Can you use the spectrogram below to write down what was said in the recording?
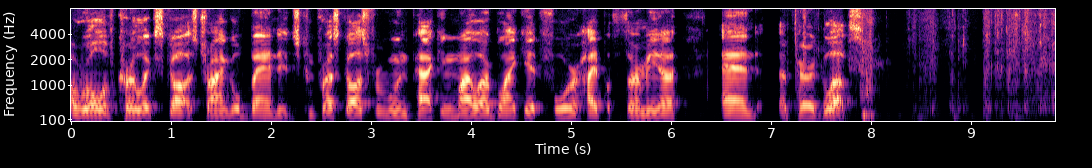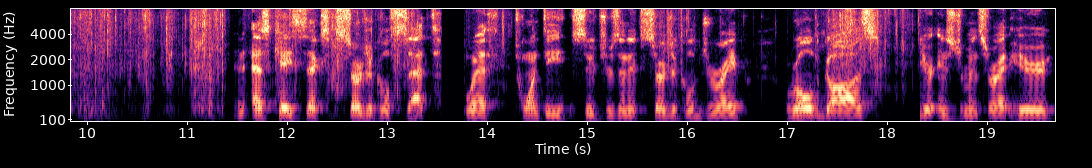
a roll of Kerlix gauze, triangle bandage, compressed gauze for wound packing, mylar blanket for hypothermia, and a pair of gloves. An SK6 surgical set with 20 sutures in it, surgical drape, rolled gauze, your instruments right here,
